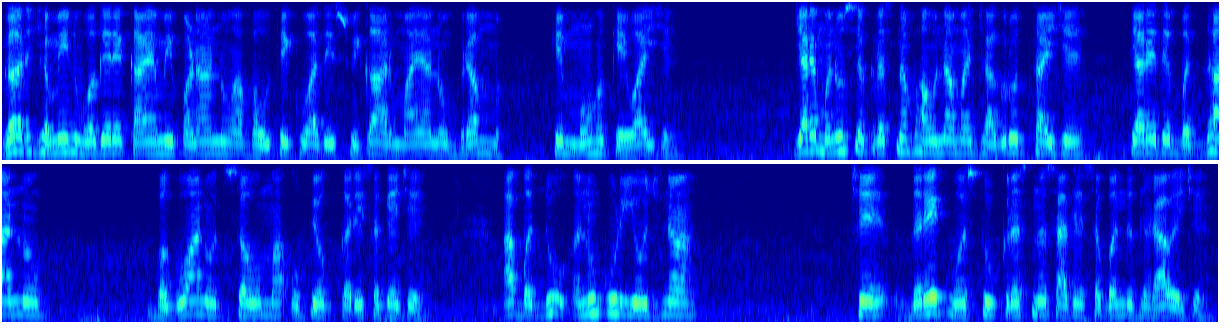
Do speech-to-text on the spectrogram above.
ઘર, જમીન વગેરે કાયમીપણાનો આ ભૌતિકવાદી સ્વીકાર, માયાનો બ્રહ્મ કે મોહ કહેવાય છે. જ્યારે મનુષ્ય કૃષ્ણ ભાવનામાં જાગૃત થાય છે, ત્યારે તે બધાનો ભગવાન ઉત્સવમાં ઉપયોગ કરી શકે છે. આ બધું અનુકૂળ યોજના છે, દરેક વસ્તુ કૃષ્ણ સાથે સંબંધ ધરાવે છે.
